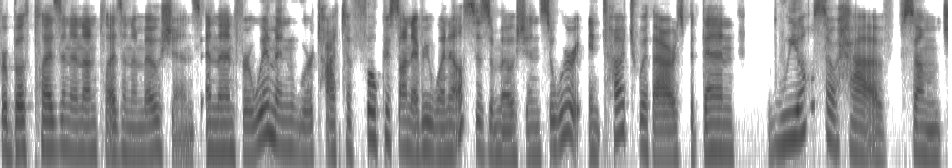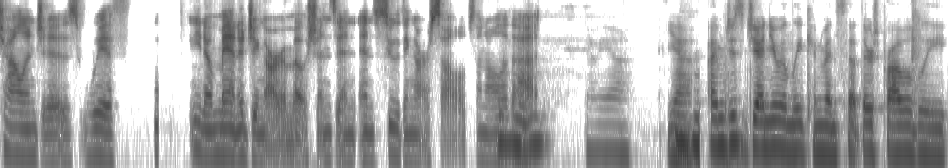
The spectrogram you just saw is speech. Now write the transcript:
for both pleasant and unpleasant emotions. And then for women, we're taught to focus on everyone else's emotions. So we're in touch with ours, but then we also have some challenges with, you know, managing our emotions and, and soothing ourselves and all mm-hmm. of that. Mm-hmm. Oh, yeah. Yeah. Mm-hmm. I'm just genuinely convinced that there's probably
